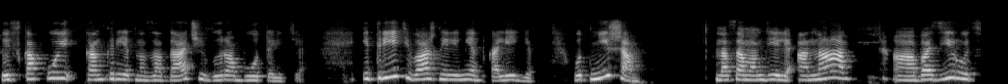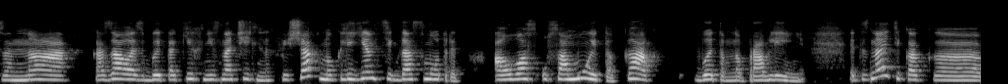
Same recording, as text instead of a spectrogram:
то есть с какой конкретно задачей вы работаете. И третий важный элемент, коллеги, вот ниша, на самом деле, она а, базируется на, казалось бы, таких незначительных вещах, но клиент всегда смотрит, а у вас у самой-то как в этом направлении. Это знаете, как э,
